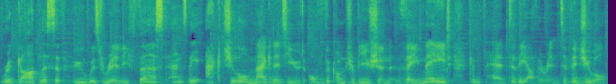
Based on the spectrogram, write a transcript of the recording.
regardless of who was really first and the actual magnitude of the contribution they made compared to the other individual.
